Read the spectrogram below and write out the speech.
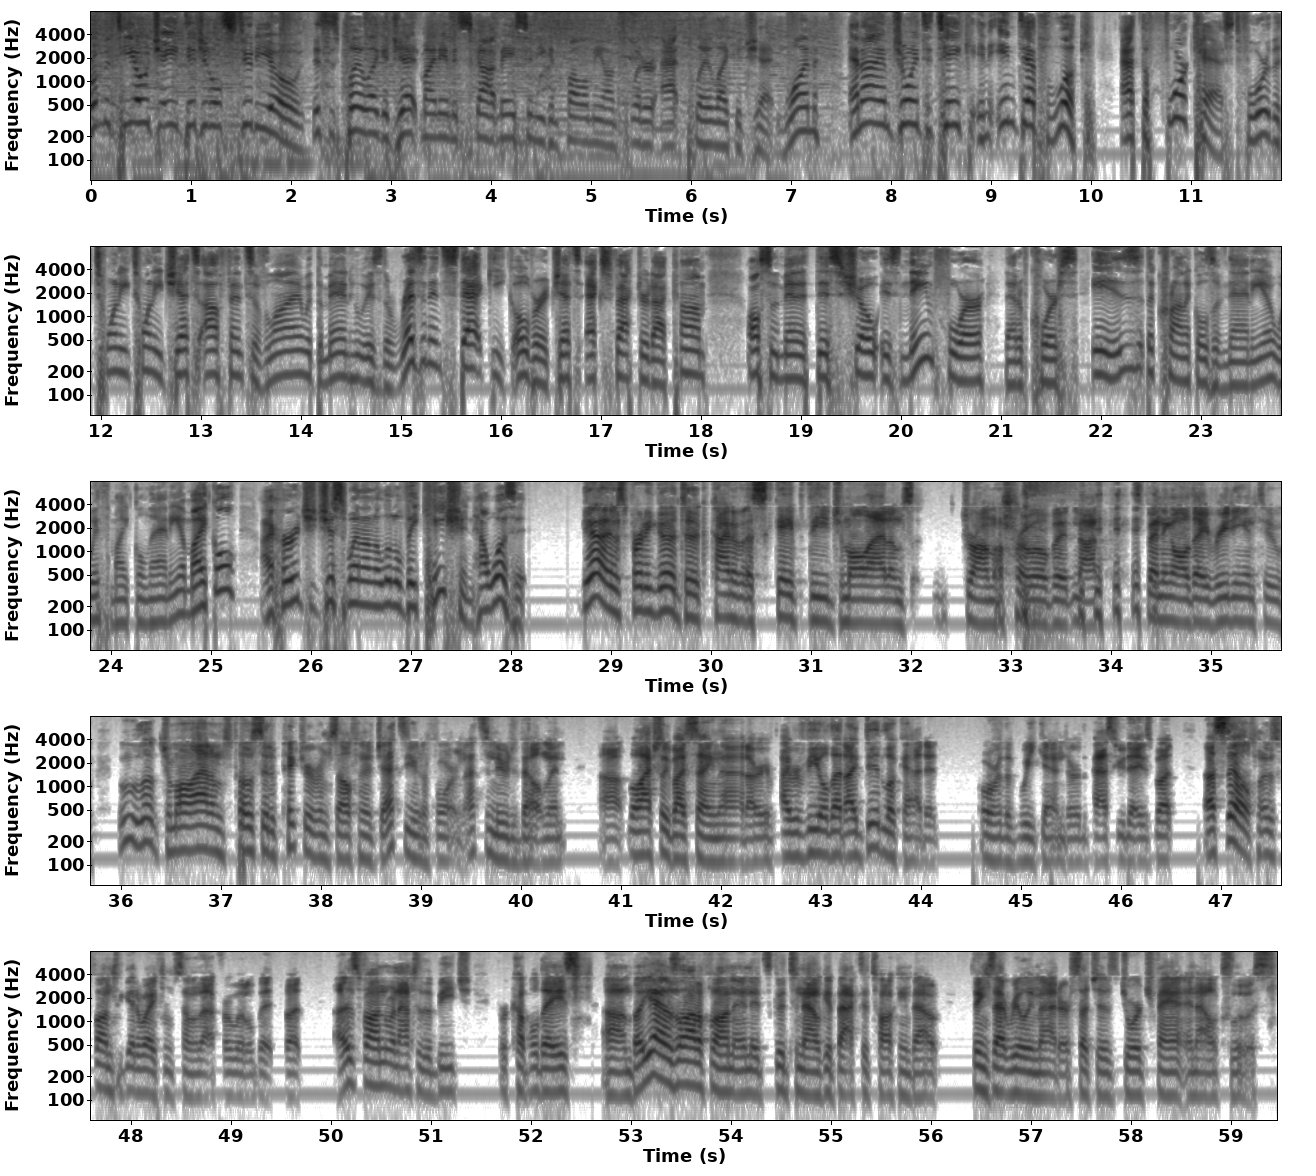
From the TOJ Digital Studio, this is Play Like a Jet. My name is Scott Mason. You can follow me on Twitter at Play Like a Jet One, and I am joined to take an in-depth look at the forecast for the 2020 Jets offensive line with the man who is the resident stat geek over at JetsXFactor.com. Also, the man that this show is named for, that of course is the Chronicles of Nania with Michael Nania. Michael, I heard you just went on a little vacation. How was it? Yeah, it was pretty good to kind of escape the Jamal Adams drama for a little bit, not spending all day reading into, ooh, look, Jamal Adams posted a picture of himself in a Jets uniform. That's a new development. Uh, well, actually, by saying that, I, I revealed that I did look at it over the weekend or the past few days, but uh, still, it was fun to get away from some of that for a little bit. But uh, it was fun. Went out to the beach for a couple days. Um, but yeah, it was a lot of fun, and it's good to now get back to talking about things that really matter, such as George Fant and Alex Lewis.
